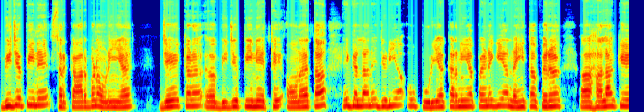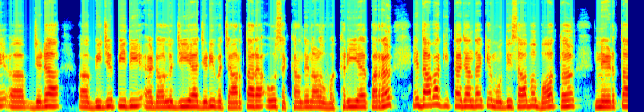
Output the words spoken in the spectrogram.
ਬੀਜੇਪੀ ਨੇ ਸਰਕਾਰ ਬਣਾਉਣੀ ਹੈ ਜੇਕਰ ਬੀਜੇਪੀ ਨੇ ਇੱਥੇ ਆਉਣਾ ਤਾਂ ਇਹ ਗੱਲਾਂ ਨੇ ਜਿਹੜੀਆਂ ਉਹ ਪੂਰੀਆਂ ਕਰਨੀਆਂ ਪੈਣਗੀਆਂ, ਨਹੀਂ ਤਾਂ ਫਿਰ ਹਾਲਾਂਕਿ ਜਿਹੜਾ ਬੀਜੇਪੀ ਦੀ ਆਈਡੀਓਲੋਜੀ ਹੈ ਜਿਹੜੀ ਵਿਚਾਰਧਾਰਾ ਉਹ ਸਿੱਖਾਂ ਦੇ ਨਾਲੋਂ ਵੱਖਰੀ ਹੈ ਪਰ ਇਹ ਦਾਵਾ ਕੀਤਾ ਜਾਂਦਾ ਹੈ ਕਿ ਮੋਦੀ ਸਾਹਿਬ ਬਹੁਤ ਨੇੜਤਾ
